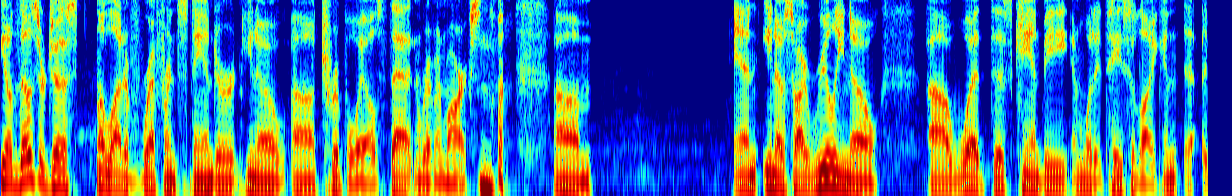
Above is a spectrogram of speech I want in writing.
you know, those are just a lot of reference standard, you know, uh triple ales, that and Reverend Marks. um and you know, so I really know uh, what this can be and what it tasted like. And uh,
